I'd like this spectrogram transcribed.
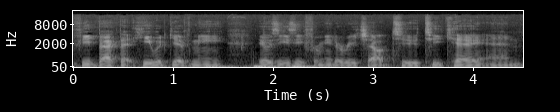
feedback that he would give me. It was easy for me to reach out to TK and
